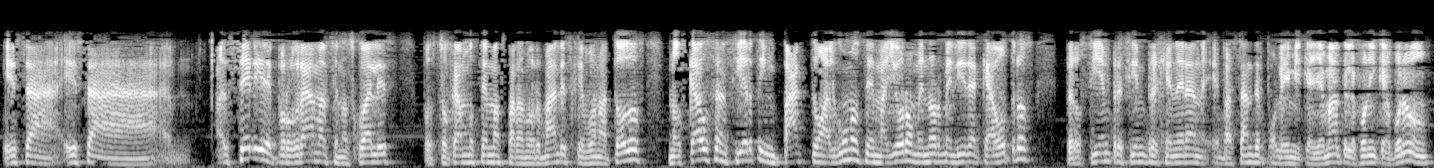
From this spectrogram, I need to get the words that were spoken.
esta esta mm, serie de programas en los cuales pues tocamos temas paranormales que bueno a todos nos causan cierto impacto, algunos de mayor o menor medida que a otros, pero siempre siempre generan eh, bastante polémica. Llamada telefónica, bueno,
